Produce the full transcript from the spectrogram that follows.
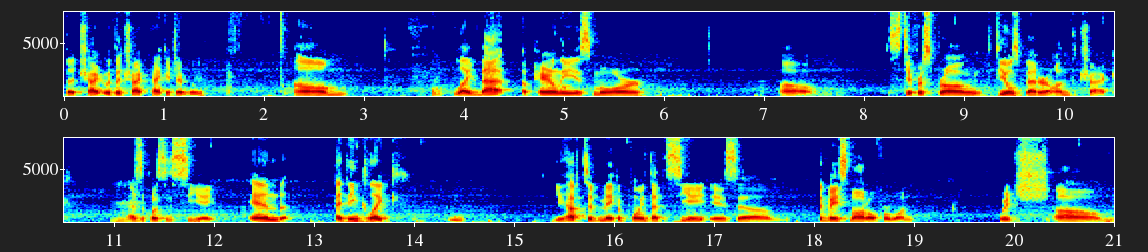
the track with the track package, I believe. Um, like that apparently is more um, stiffer sprung, feels better on the track Mm. as opposed to C8. And I think like you have to make a point that the C8 is um, the base model for one, which um,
